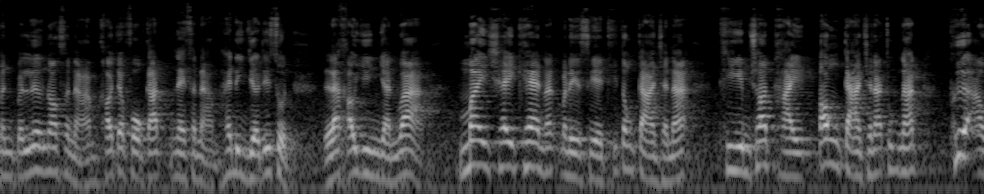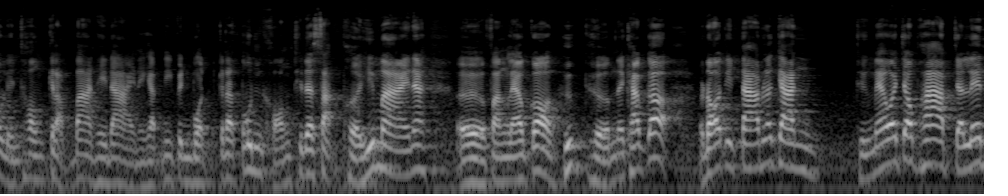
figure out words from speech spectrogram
มันเป็นเรื่องนอกสนาม เขาจะโฟกัสในสนามให้ได้เยอะที่สุด และเขายืนยันว่าไม่ใช่แค่นัดมาเลเซียที่ต้องการชนะ ทีมชาติไทยต้องการชนะทุกนัด เพื่อเอาเหรียญทองกลับบ้านให้ได้นะครับ นี่เป็นบทกระตุ้นของธีรศักดิ์เผยหิมายนะเออฟังแล้วก็ฮึกเหิมนะครับ ก็รอติดตามแล้วกัน ถึงแม้ว่าเจ้าภาพจะเล่น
